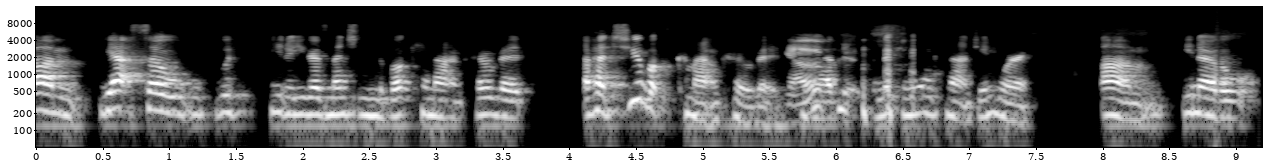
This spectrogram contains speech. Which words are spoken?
Um, yeah so with you know you guys mentioned the book came out in covid. I've had two books come out in covid. Yeah the missing woman came out in january um, you know,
